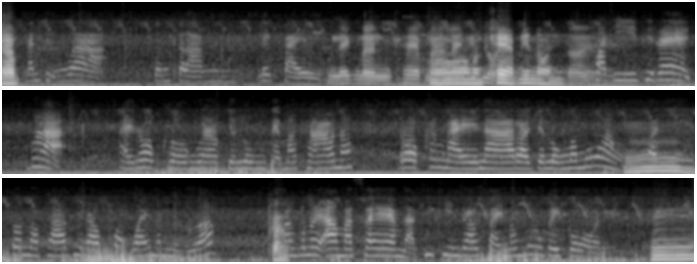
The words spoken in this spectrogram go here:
ครับมันถึงว่าตรงกลางมันเล็กไป เล็กมันแคบอ๋มาออะไรนิดหน่อยมันแคบนิดหน่อย ใช่พอดีที่แรกว่าไอ้รอบโครงเราจะลงแต่มะพร้าวเนาะรอบข้างในนาเราจะลงมะม่วง อืม พอดีต้นมะพร้าวที่เราพกไว้มันเหลือครับเราก็เลยเอามาแซมน่ะ ที่คินเราใส่มะม่วงไปก่อน อืม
